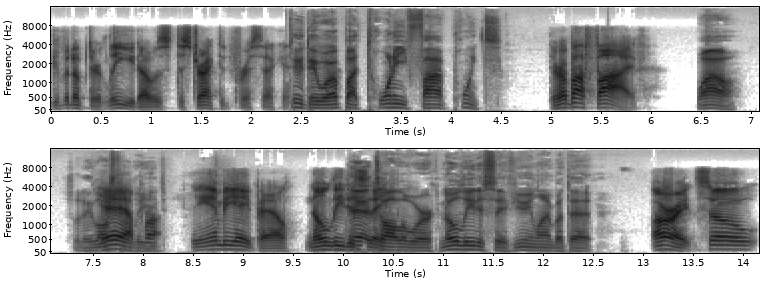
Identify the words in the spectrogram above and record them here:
given up their lead. I was distracted for a second. Dude, they were up by 25 points. They're up by five. Wow. So they lost yeah, their lead. pro- the NBA, pal. No lead yeah, is safe. it's all the work. No lead is safe. You ain't lying about that. All right, so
